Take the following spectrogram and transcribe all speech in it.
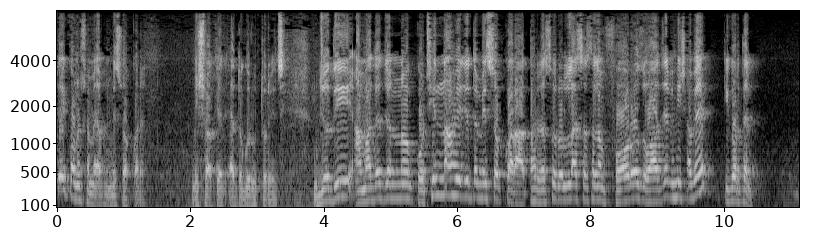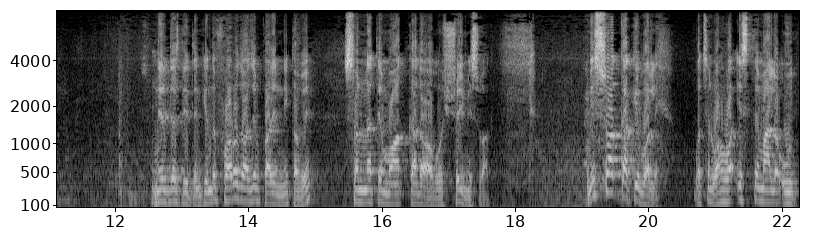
যে কোনো সময় আপনি মিসওয়াক করেন। মিসওয়াকের এত গুরুত্ব রয়েছে। যদি আমাদের জন্য কঠিন না হয়ে যেত মিসওয়াক করা, তাহলে রসুল্লাহাম ফরজ, ওয়াজেব হিসাবে কি করতেন? নির্দেশ দিতেন, কিন্তু ফরজ, ওয়াজেব করেননি। তবে সন্নাতে মোয়াক্কাদা অবশ্যই মিসওয়াক। মিসওয়াক কাকে বলে? বলছেন, ওয়াহুয়া ইস্তেমাল উদ।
